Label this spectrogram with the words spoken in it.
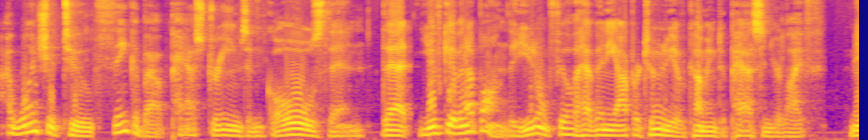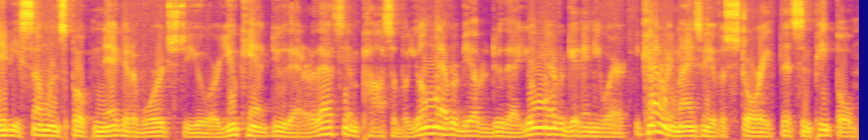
I want you to think about past dreams and goals then that you've given up on, that you don't feel have any opportunity of coming to pass in your life. Maybe someone spoke negative words to you, or you can't do that, or that's impossible. You'll never be able to do that. You'll never get anywhere. It kind of reminds me of a story that some people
